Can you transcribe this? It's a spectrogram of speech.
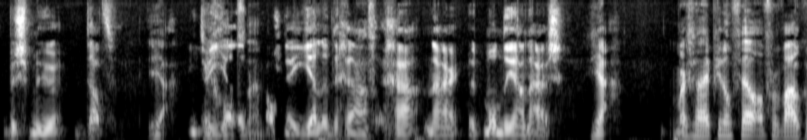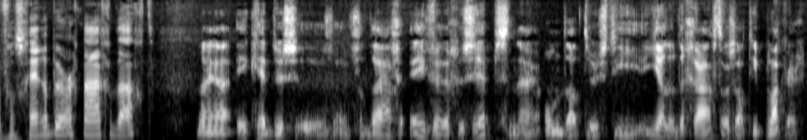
Besmeur dat. Ja, Pieter Jelle, of nee, Jelle de Graaf, ga naar het Mondriaanhuis. Ja. Maar zo heb je nog veel over Wouke van Scherrenburg nagedacht? Nou ja, ik heb dus eh, vandaag even gezept naar, omdat dus die Jelle de Graaf daar zat, die plakker.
